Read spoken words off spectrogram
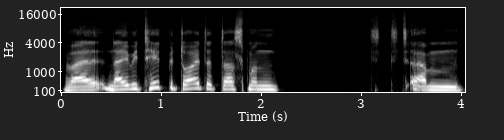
Weil Naivität bedeutet, dass man ähm,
